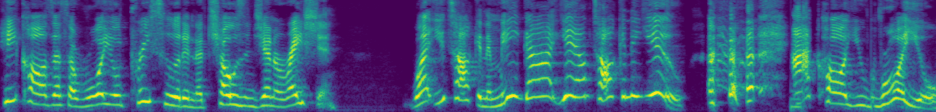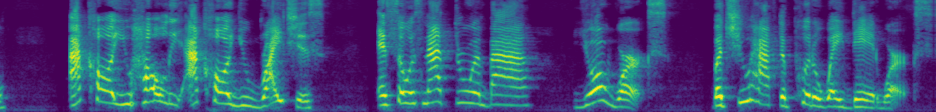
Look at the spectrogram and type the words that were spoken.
He calls us a royal priesthood and a chosen generation. What you talking to me, God? Yeah, I'm talking to you. I call you royal. I call you holy. I call you righteous. And so it's not through and by your works, but you have to put away dead works.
